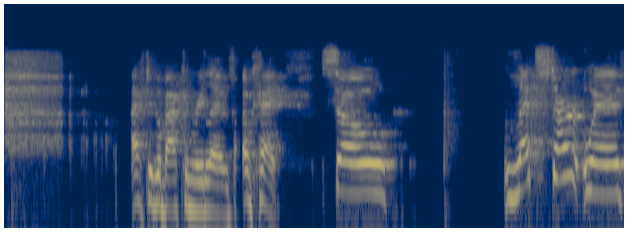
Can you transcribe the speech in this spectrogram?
I have to go back and relive. Okay. So let's start with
